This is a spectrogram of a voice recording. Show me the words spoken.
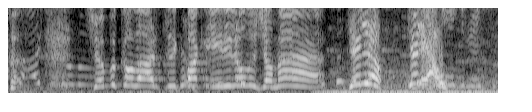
Sakin olun. Çabuk ol artık. Bak eril olacağım ha. Geliyor. Geliyor. Dolduruyorsun.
